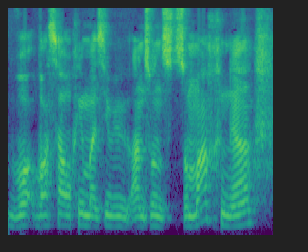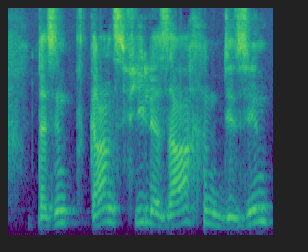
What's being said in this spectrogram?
was auch immer sie ansonsten so machen. Ja. Das sind ganz viele Sachen, die sind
